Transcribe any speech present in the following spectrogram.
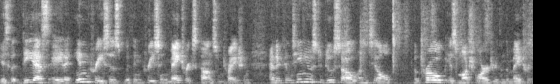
is that ds eta increases with increasing matrix concentration, and it continues to do so until the probe is much larger than the matrix.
